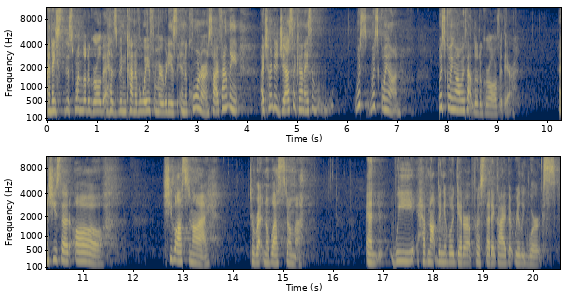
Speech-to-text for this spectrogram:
and I see this one little girl that has been kind of away from everybody is in a corner. And so I finally, I turned to Jessica and I said, what's, what's going on? What's going on with that little girl over there? And she said, Oh, she lost an eye to retinoblastoma. And we have not been able to get her a prosthetic eye that really works.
